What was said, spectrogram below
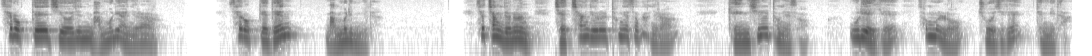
새롭게 지어진 만물이 아니라 새롭게 된 만물입니다. 새 창조는 재창조를 통해서가 아니라 갱신을 통해서 우리에게 선물로 주어지게 됩니다.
